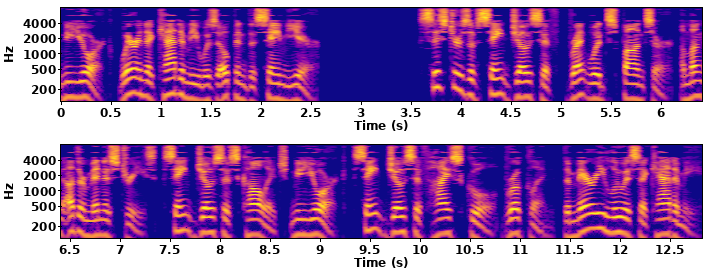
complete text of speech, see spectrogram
New York, where an academy was opened the same year. Sisters of St. Joseph, Brentwood sponsor, among other ministries, St. Joseph's College New York, St. Joseph High School Brooklyn, the Mary Louis Academy,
